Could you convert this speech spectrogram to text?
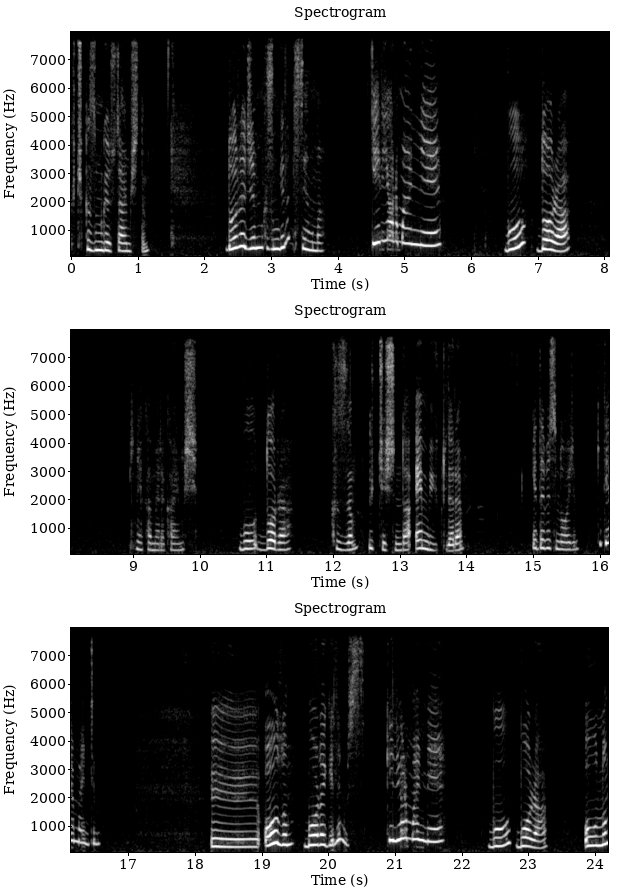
Küçük kızımı göstermiştim. Doracığım kızım gelir misin yanıma? Geliyorum anne. Bu Dora. Yine kamera kaymış. Bu Dora kızım 3 yaşında en büyüklere. Gidebilirsin Doracığım. Gidiyorum anneciğim. Ee, oğlum Bora gelir misin? Geliyorum anne. Bu Bora. Oğlum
